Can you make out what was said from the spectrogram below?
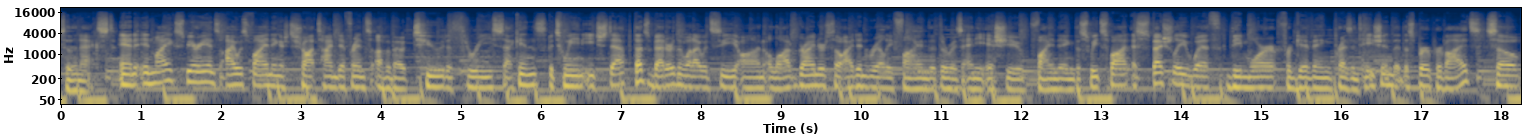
to the next? And in my experience, I was finding a shot time difference of about two to three seconds between each step. That's better than what I would see on a lot of grinders, so I didn't really find that there was any issue finding the sweet spot, especially with the more forgiving presentation that this burr provides. So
